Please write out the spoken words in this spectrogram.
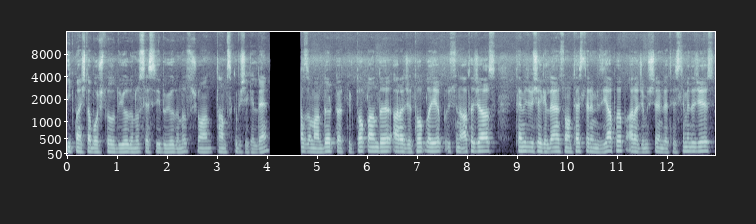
İlk başta boşluğu duyuyordunuz, sesi duyuyordunuz. Şu an tam sıkı bir şekilde. Şanzıman dört dörtlük toplandı. Aracı toplayıp üstüne atacağız. Temiz bir şekilde en son testlerimizi yapıp aracı müşterimize teslim edeceğiz.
